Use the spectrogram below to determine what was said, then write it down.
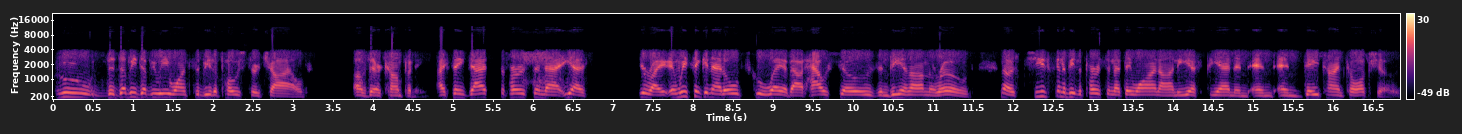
who the WWE wants to be the poster child of their company. I think that's the person that yes, you're right, and we think in that old school way about house shows and being on the road no, she's going to be the person that they want on ESPN and and and daytime talk shows.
